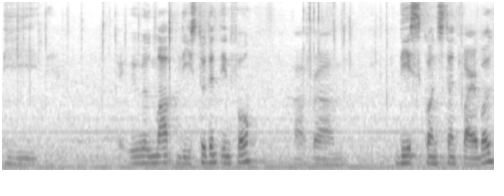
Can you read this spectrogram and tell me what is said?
the okay, we will map the student info uh, from this constant variable.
